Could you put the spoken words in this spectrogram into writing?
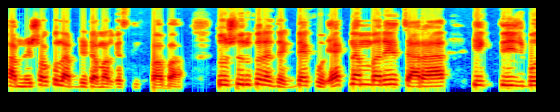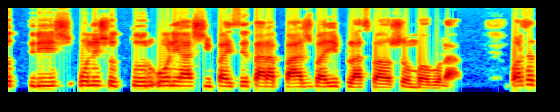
সামনে সকল আপডেট আমার কাছ থেকে পাবা। তো শুরু করা যাক। দেখো, এক নম্বরে যারা একত্রিশ, বত্রিশ, উনসত্তর, উনআশি পাইছে তারা পাস বা প্লাস পাওয়ার সম্ভাবনা। অর্থাৎ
